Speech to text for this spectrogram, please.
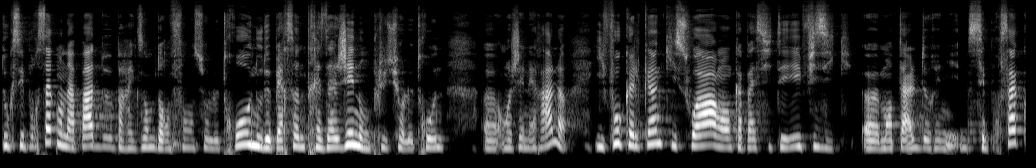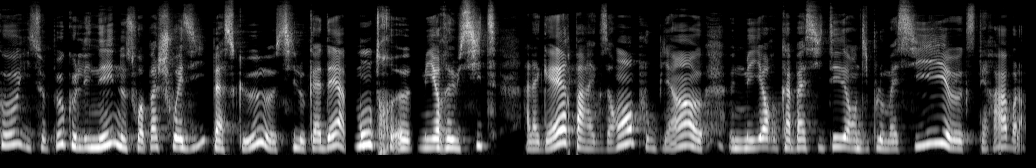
Donc c'est pour ça qu'on n'a pas de, par exemple, d'enfants sur le trône ou de personnes très âgées non plus sur le trône euh, en général. Il faut quelqu'un qui soit en capacité physique, mentale de régner. C'est pour ça qu'il se peut que l'aîné ne soit pas choisi parce que si le cadet montre une meilleure réussite à la guerre, par exemple ou bien euh, une meilleure capacité en diplomatie, euh, etc. Voilà,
